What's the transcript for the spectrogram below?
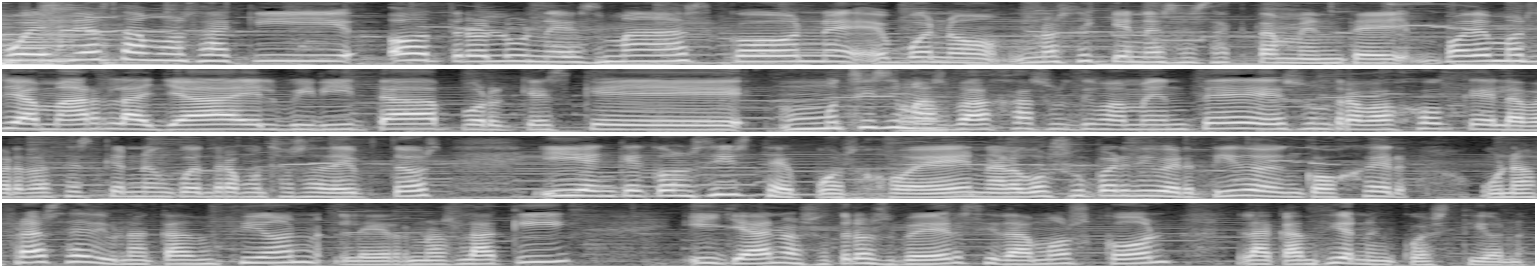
Pues ya estamos aquí otro lunes más con, eh, bueno, no sé quién es exactamente. Podemos llamarla ya Elvirita porque es que muchísimas bajas últimamente. Es un trabajo que la verdad es que no encuentra muchos adeptos. ¿Y en qué consiste? Pues, joder, en algo súper divertido, en coger una frase de una canción, leérnosla aquí y ya nosotros ver si damos con la canción en cuestión.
